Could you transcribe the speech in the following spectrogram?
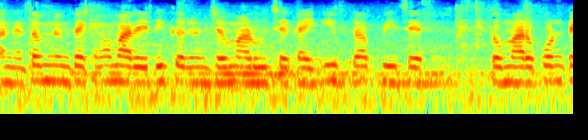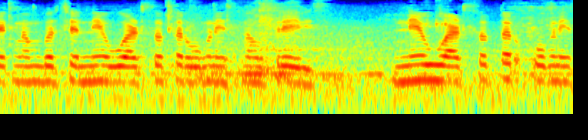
અને તમને એમ થાય કે અમારે દીકરીઓને જમાડવું છે, કાંઈ ગિફ્ટ આપવી છે, તો મારો કોન્ટેક નંબર છે નેવું આઠ સત્તર ઓગણીસ નવ ત્રેવીસ. નેવું આઠ સત્તર ઓગણીસ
